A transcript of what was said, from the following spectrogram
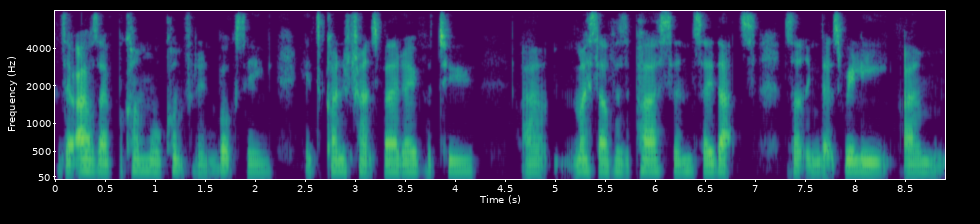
And so as i've become more confident in boxing it's kind of transferred over to uh, myself as a person. So that's something that's really, um,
